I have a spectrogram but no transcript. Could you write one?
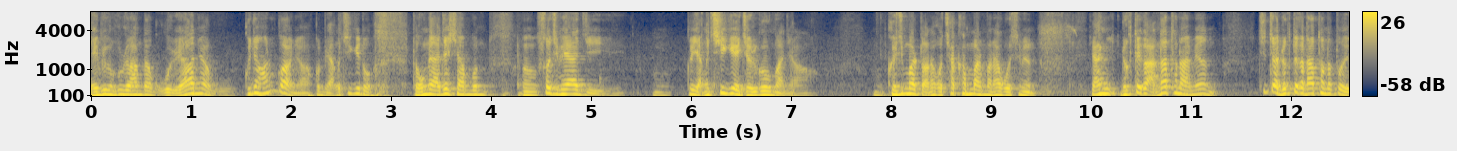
예비군 훈련한다고 왜 하냐고. 그냥 하는 거 아니야. 그럼 양치기도 동네 아저씨 한번 어, 소집해야지. 어, 그 양치기의 즐거움 아니야. 거짓말도 안 하고 착한 말만 하고 있으면 양, 늑대가 안 나타나면 진짜 늑대가 나타나도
